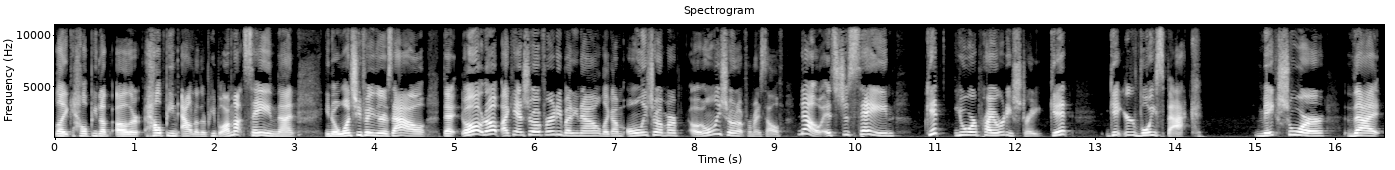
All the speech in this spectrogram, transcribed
like helping up other helping out other people. I'm not saying that, you know, once you figure this out that oh nope, I can't show up for anybody now. Like I'm only showing up my, only showing up for myself. No, it's just saying get your priorities straight. Get get your voice back. Make sure that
